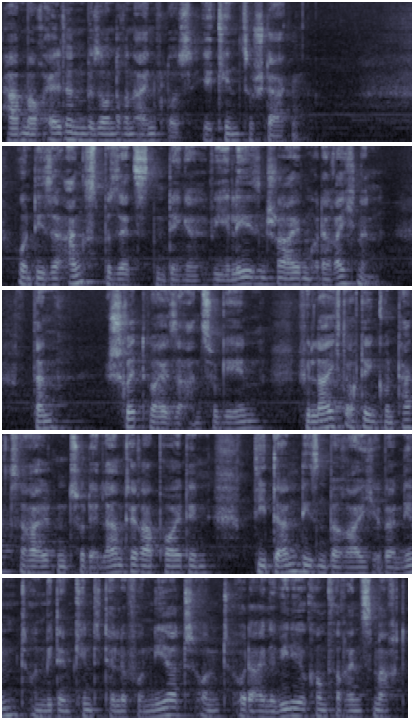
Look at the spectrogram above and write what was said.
haben auch Eltern einen besonderen Einfluss, ihr Kind zu stärken. Und diese angstbesetzten Dinge wie Lesen, Schreiben oder Rechnen, dann schrittweise anzugehen, vielleicht auch den Kontakt zu halten zu der Lerntherapeutin, die dann diesen Bereich übernimmt und mit dem Kind telefoniert und, oder eine Videokonferenz macht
